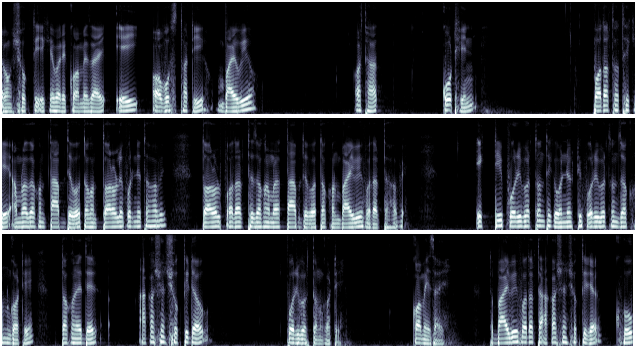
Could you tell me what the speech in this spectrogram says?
এবং শক্তি একেবারে কমে যায়। এই অবস্থাটি বায়বীয়, অর্থাৎ কঠিন পদার্থ থেকে আমরা যখন তাপ দেব, তখন তরলে পরিণত হবে। তরল পদার্থে যখন আমরা তাপ দেব, তখন বায়বীয় পদার্থ হবে। একটি পরিবর্তন থেকে অন্য একটি পরিবর্তন যখন ঘটে, তখন এদের আকর্ষণ শক্তিটাও পরিবর্তন ঘটে, কমে যায়। তো বায়বীয় পদার্থে আকর্ষণ শক্তিটা খুব,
